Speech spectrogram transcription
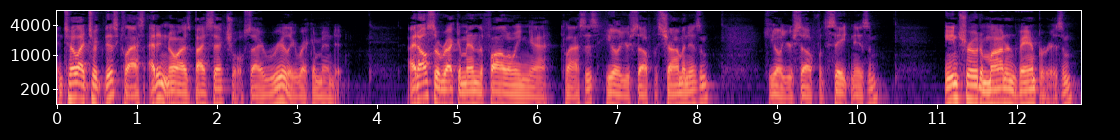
until I took this class, I didn't know I was bisexual, so I really recommend it. I'd also recommend the following uh, classes Heal Yourself with Shamanism, Heal Yourself with Satanism, Intro to Modern Vampirism,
